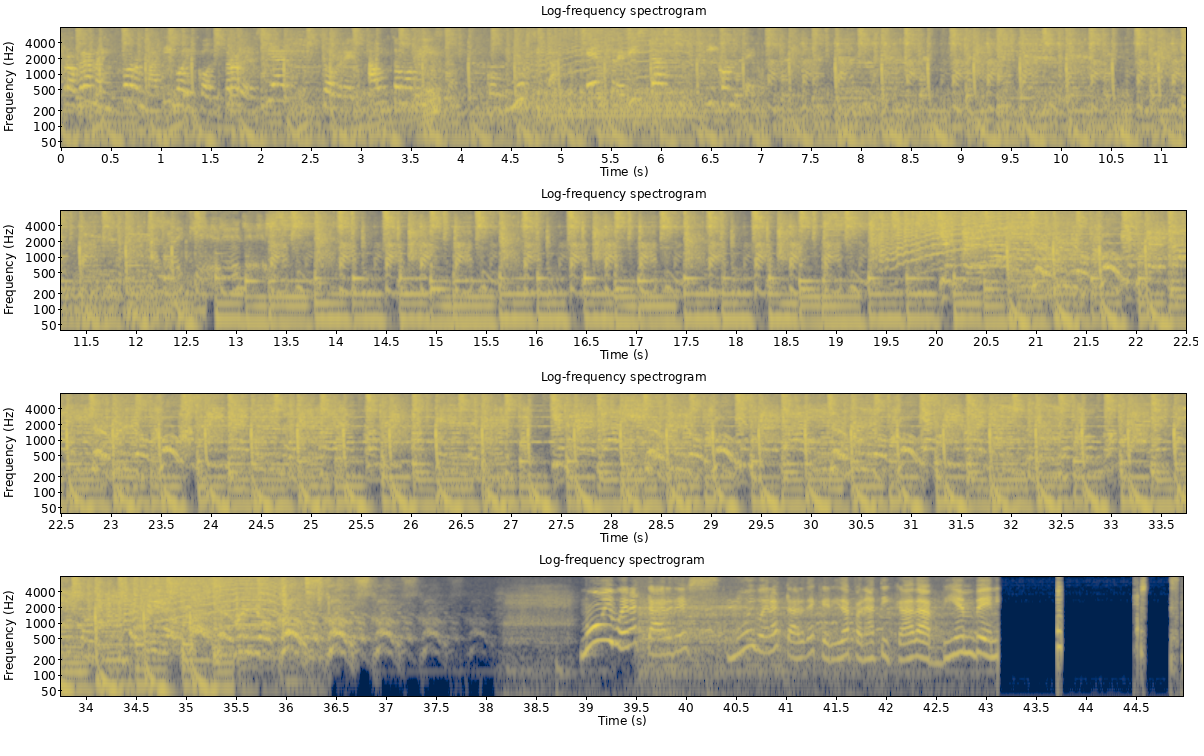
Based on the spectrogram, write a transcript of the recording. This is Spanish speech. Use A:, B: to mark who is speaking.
A: programa informativo y controversial sobre el automovilismo, con música, entrevistas y consejos. Buenas tardes, muy buenas tardes, querida fanaticada. Bienvenidos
